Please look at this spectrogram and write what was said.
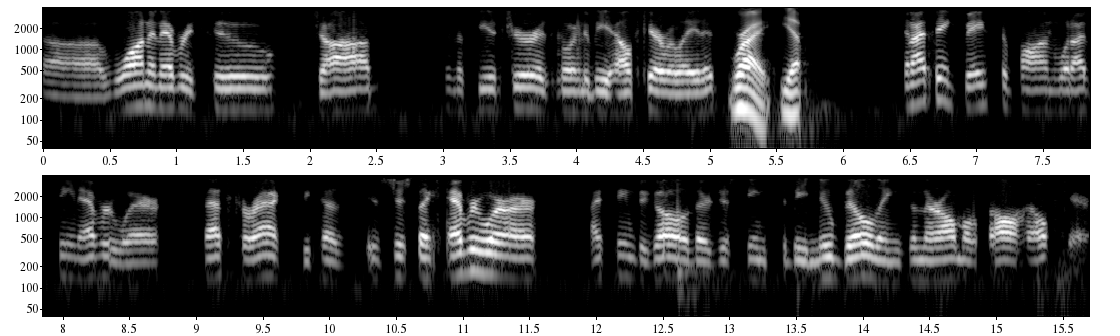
uh, one in every two jobs in the future is going to be healthcare related. Right. Yep. And I think based upon what I've seen everywhere, that's correct because it's just like everywhere I seem to go, there just seems to be new buildings and they're almost all healthcare.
